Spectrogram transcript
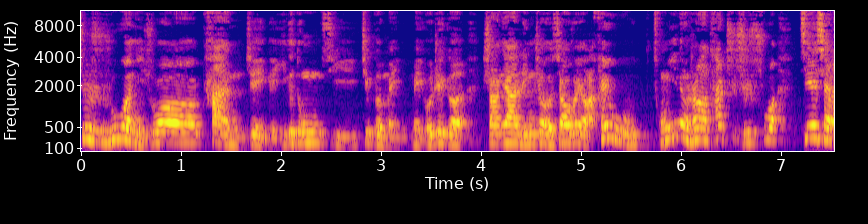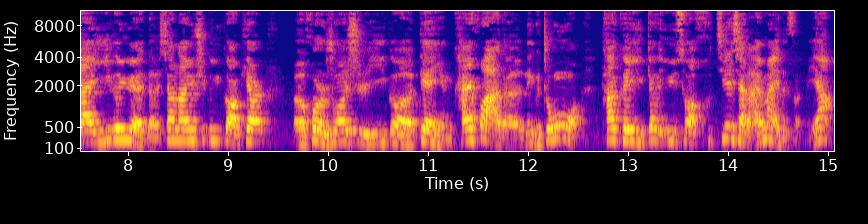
就是如果你说看这个一个东西，这个美美国这个商家零售的消费吧，黑五从一定程度上它只是说接下来一个月的，相当于是个预告片儿。呃，或者说是一个电影开画的那个周末，它可以预测接下来卖的怎么样。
